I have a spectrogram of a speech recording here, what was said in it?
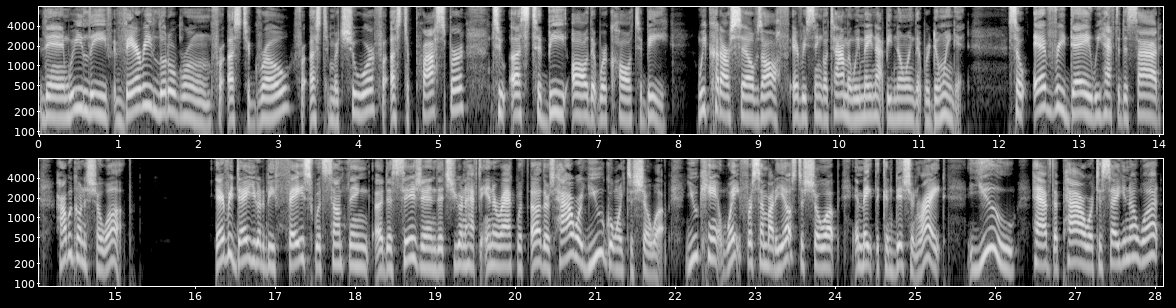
then we leave very little room for us to grow, for us to mature, for us to prosper, to us to be all that we're called to be. We cut ourselves off every single time and we may not be knowing that we're doing it. So every day we have to decide how are we going to show up? Every day you're going to be faced with something, a decision that you're going to have to interact with others. How are you going to show up? You can't wait for somebody else to show up and make the condition right. You have the power to say, you know what?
